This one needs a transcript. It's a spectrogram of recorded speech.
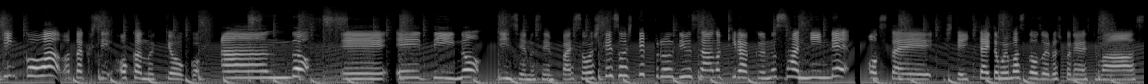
進行は私岡野京子えー AD の人生の先輩そしてそしてプロデューサーのキラ君の3人でお伝えしていきたいと思います。どうぞよろしくお願いします。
